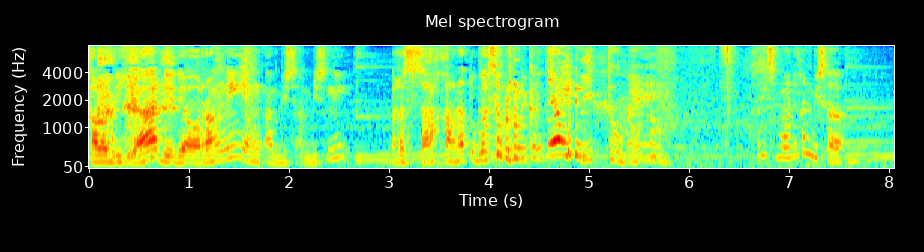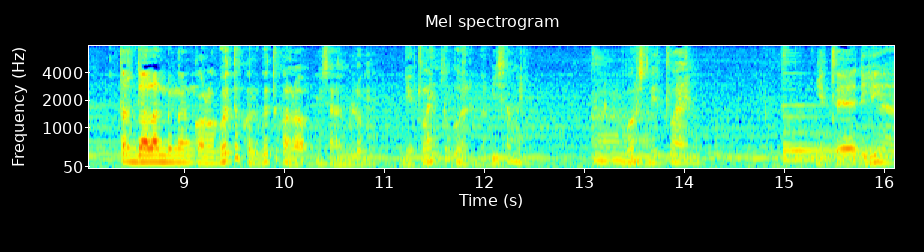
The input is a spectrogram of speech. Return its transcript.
Kalau dia dia dia orang nih yang ambis-ambis nih resah karena tugasnya belum dikerjain. Itu men kan semuanya kan bisa terjalan dengan kalau gue tuh kalau gue tuh kalau misalkan belum deadline tuh gue nggak bisa men. Gue harus deadline. Gitu ya jadi iya.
